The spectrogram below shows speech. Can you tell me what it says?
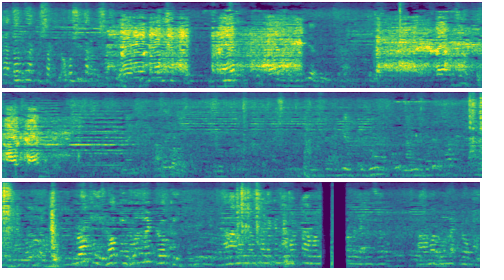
হ্যাঁ তার চাকরি সাক্ষী অবশ্যই চাকরি সাক্ষী। Rocky Rocky roommate Rocky. আর আমার নামটা লেখেন আমারটা আমার লেখেন স্যার। আর আমার রুমমেট রকি।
